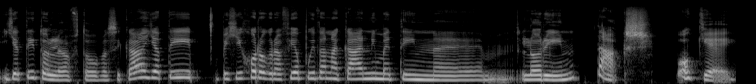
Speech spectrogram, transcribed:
γιατί το λέω αυτό βασικά, γιατί π.χ. η χορογραφία που είδα να κάνει με την ε, Λορίν, εντάξει, ok. Okay.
